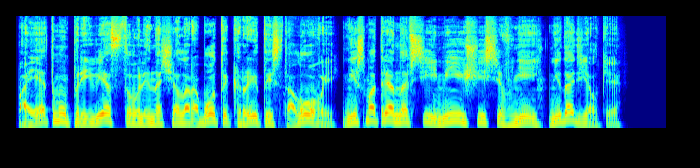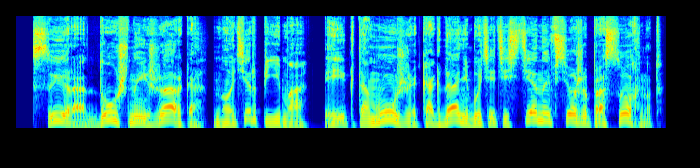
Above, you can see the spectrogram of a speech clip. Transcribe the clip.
поэтому приветствовали начало работы крытой столовой, несмотря на все имеющиеся в ней недоделки. Сыро, душно и жарко, но терпимо. И к тому же когда-нибудь эти стены все же просохнут,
